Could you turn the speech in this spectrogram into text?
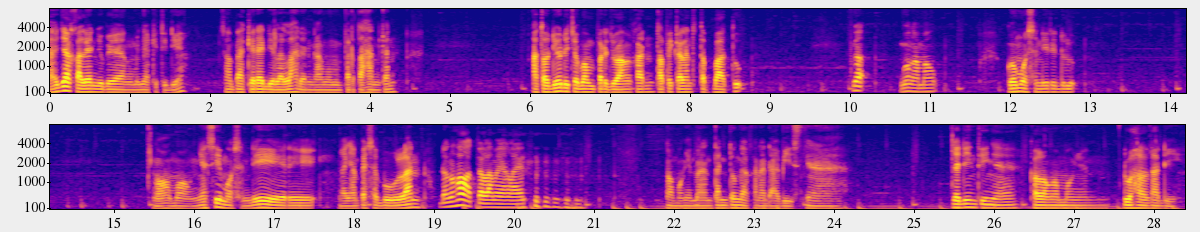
Aja kalian juga yang menyakiti dia sampai akhirnya dia lelah dan kamu mempertahankan. Atau dia udah coba memperjuangkan tapi kalian tetap batu. Enggak, gua nggak mau. Gua mau sendiri dulu. Ngomongnya sih mau sendiri, nggak nyampe sebulan udah ngehotel sama yang lain. Ngomongin mantan tuh nggak akan ada habisnya. Jadi intinya kalau ngomongin dua hal tadi,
